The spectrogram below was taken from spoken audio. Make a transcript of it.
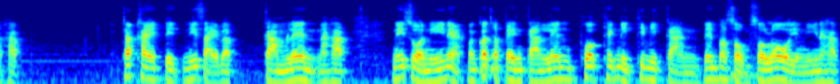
นะครับ ถ้าใครติดนิสัยแบบกำเล่นนะครับ ในส่วนนี้เนี่ยมันก็จะเป็นการเล่นพวกเทคนิคที่มีการเล่นผสมโซโล่อย่างนี้นะครับ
